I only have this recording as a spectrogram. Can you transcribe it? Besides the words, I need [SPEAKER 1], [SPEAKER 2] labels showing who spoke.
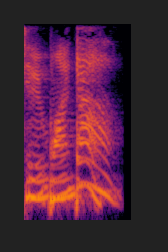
[SPEAKER 1] two, one, go!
